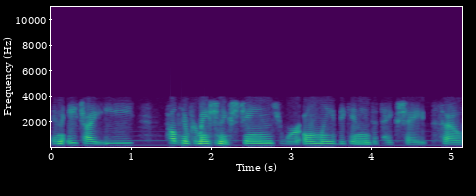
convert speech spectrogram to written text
and HIE, Health Information Exchange, were only beginning to take shape. So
